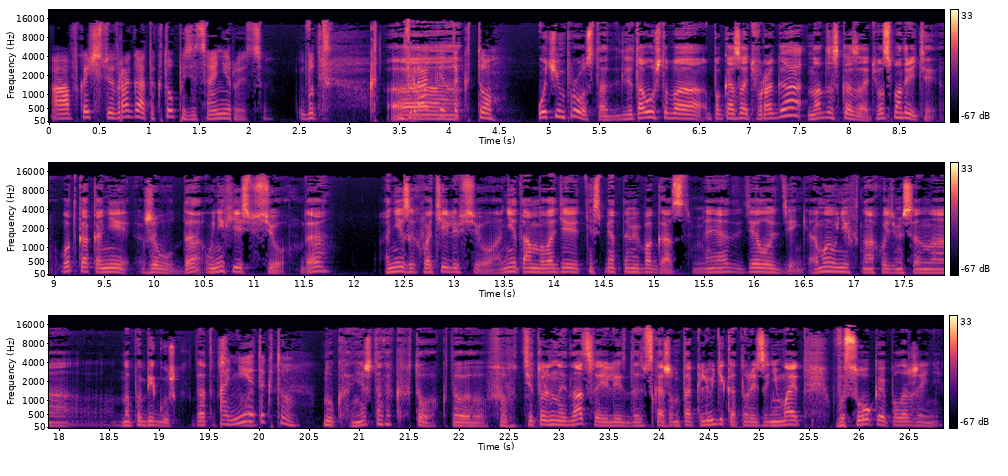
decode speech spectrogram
а в качестве врага-то кто позиционируется? Вот Враг это кто? Очень просто. Для того, чтобы показать врага, надо сказать, вот смотрите, вот как они живут, да, у них есть все, да, они захватили все, они там владеют несметными богатствами, они делают деньги, а мы у них находимся на, на побегушках, да, так Они это кто? Ну, конечно, как кто? Кто титульная нация или, скажем так, люди, которые занимают высокое положение.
